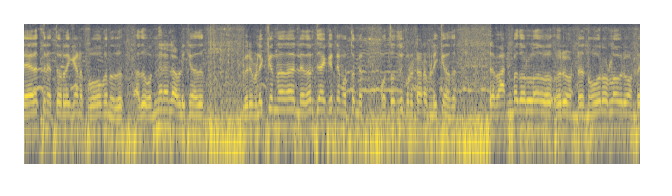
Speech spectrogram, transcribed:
ലേലത്തിന് എത്ര രൂപയ്ക്കാണ് പോകുന്നത്. അത് ഒന്നിനല്ല വിളിക്കുന്നത്. ഇവർ വിളിക്കുന്നത് ലെതർ ജാക്കറ്റ് മൊത്തം മൊത്തത്തിൽ കൊണ്ടിട്ടാണ് വിളിക്കുന്നത്. ചിലപ്പോൾ അൻപതുള്ളവരുണ്ട് നൂറുള്ളവരുണ്ട്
